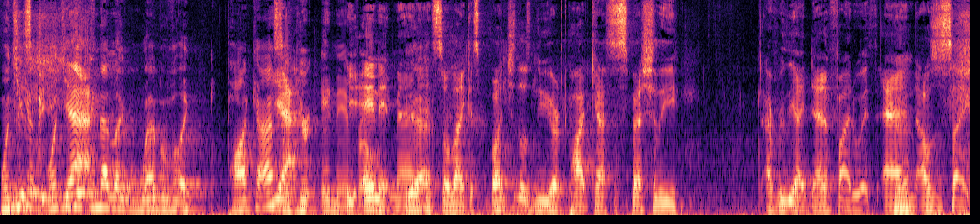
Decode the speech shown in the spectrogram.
Once you get once you yeah. get in that like web of like podcasts, yeah, like, you're in it. You're in it, man. Yeah. And so like a bunch of those New York podcasts, especially, I really identified with, and Yeah. I was just like,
